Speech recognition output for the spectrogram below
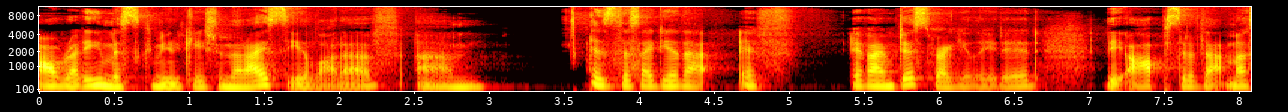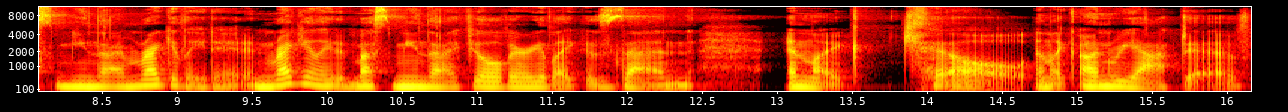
already miscommunication that I see a lot of um, is this idea that if if I'm dysregulated, the opposite of that must mean that I'm regulated, and regulated must mean that I feel very like zen and like chill and like unreactive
